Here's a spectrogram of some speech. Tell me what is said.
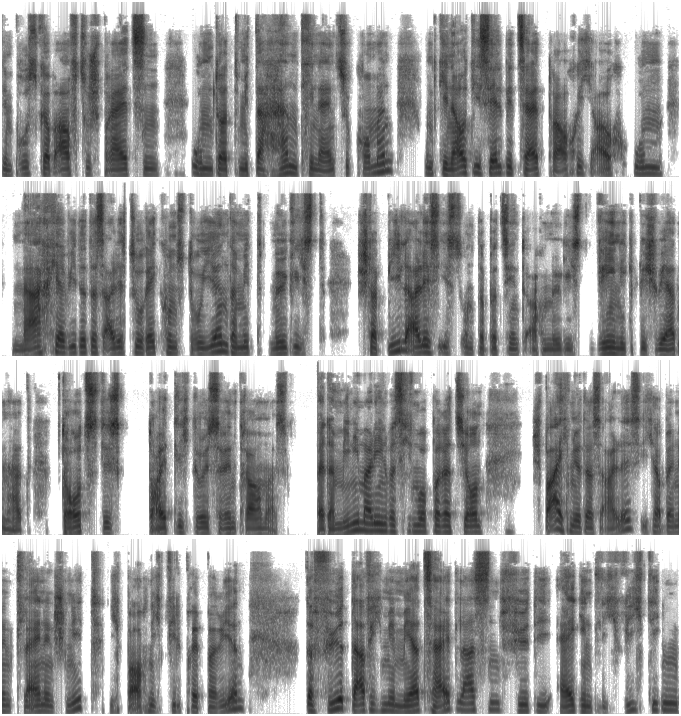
den Brustkorb aufzuspreizen, um dort mit der Hand hineinzukommen. Und genau dieselbe Zeit brauche ich auch, um nachher wieder das alles zu rekonstruieren, damit möglichst stabil alles ist und der Patient auch möglichst wenig Beschwerden hat, trotz des deutlich größeren Traumas. Bei der minimalinvasiven Operation spare ich mir das alles. Ich habe einen kleinen Schnitt, ich brauche nicht viel präparieren Dafür darf ich mir mehr Zeit lassen für die eigentlich wichtigen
